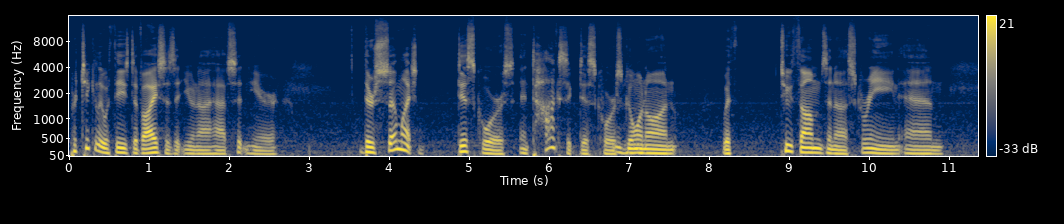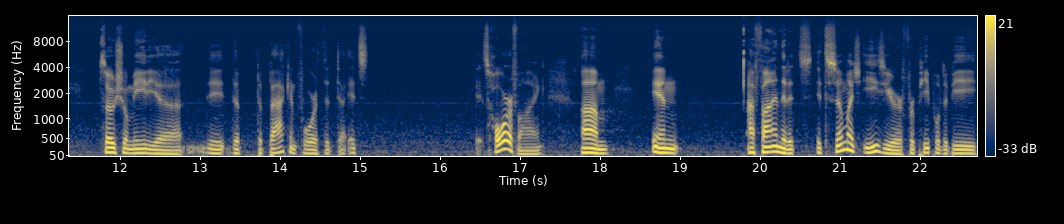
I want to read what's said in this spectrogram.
particularly with these devices that you and I have sitting here there's so much discourse and toxic discourse Mhm. going on with two thumbs and a screen and social media the the, the back and forth the, it's it's horrifying um, and I find that it's it's so much easier for people to be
